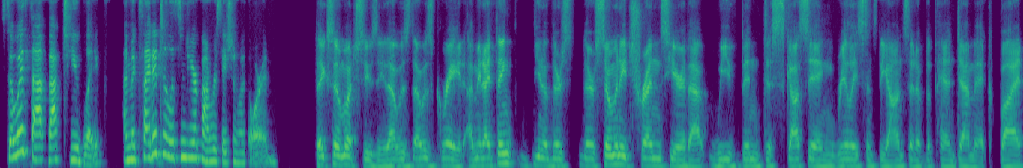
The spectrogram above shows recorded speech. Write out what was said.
So, with that, back to you, Blake. I'm excited to listen to your conversation with Oren. Thanks so much, Suzy. That was that was great. I mean, I think you know there's there's so many trends here that we've been discussing really since the onset of the pandemic, but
